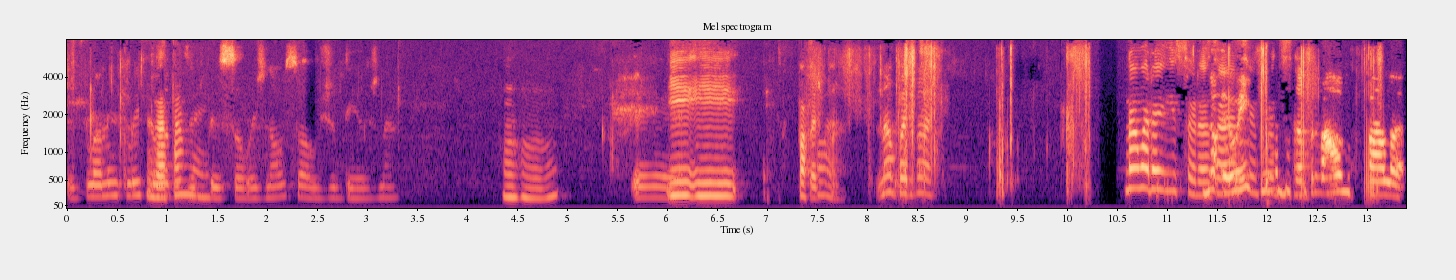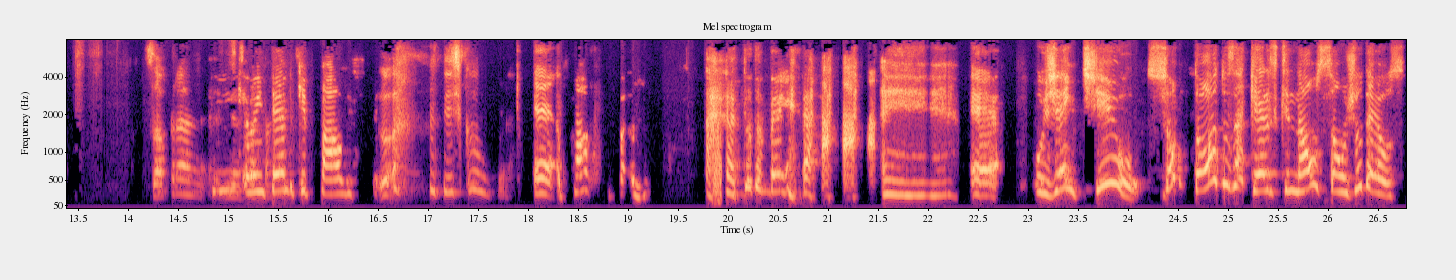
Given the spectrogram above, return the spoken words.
O plano inclui Exatamente. todas as pessoas, não só os judeus, né? Uhum. É... E, e... Pode, pode falar. falar. Não, pode falar. Não, era isso. Era Não, eu entendo que Paulo fala. Só para. Eu entendo que Paulo. Desculpa. É, Paulo... Tudo bem. É, o gentil são todos aqueles que não são judeus.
